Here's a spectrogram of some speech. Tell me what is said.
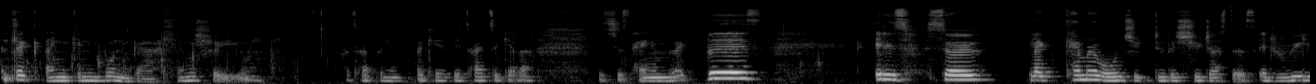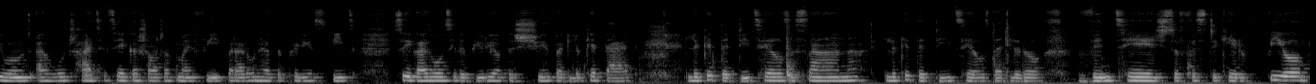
And like, let me show you what's happening. Okay, they're tied together. It's just hanging like this. It is so like camera won't do the shoe justice. It really won't. I will try to take a shot of my feet but i don't have the prettiest feet. So you guys won't see the beauty of the shoe but look at that look at the details asana look at the details that little vintage sophisticated feel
